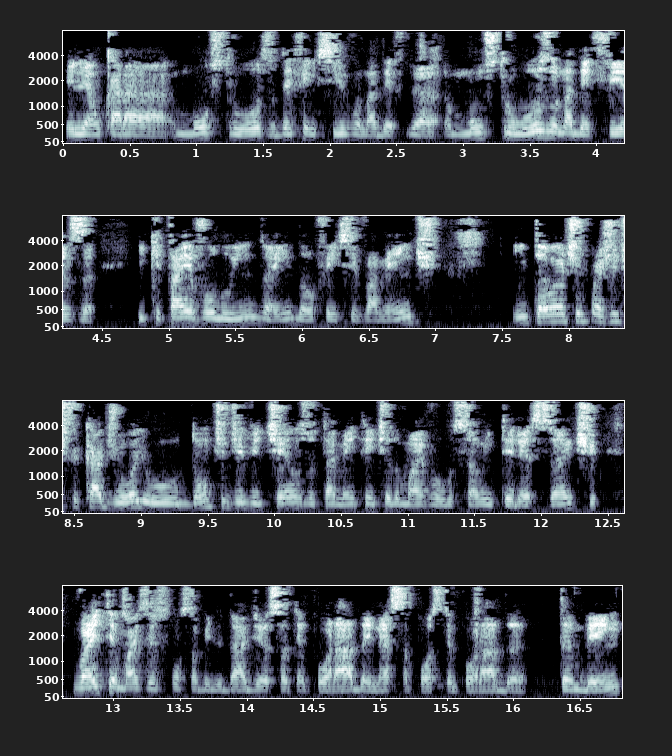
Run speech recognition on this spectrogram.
Ele é um cara monstruoso defensivo, na def... monstruoso na defesa e que está evoluindo ainda ofensivamente. Então é um time para a gente ficar de olho. O Dante Di Vincenzo também tem tido uma evolução interessante. Vai ter mais responsabilidade essa temporada e nessa pós-temporada também.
